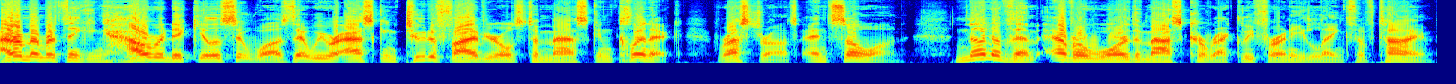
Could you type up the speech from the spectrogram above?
I remember thinking how ridiculous it was that we were asking two to five year olds to mask in clinic, restaurants, and so on. None of them ever wore the mask correctly for any length of time.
